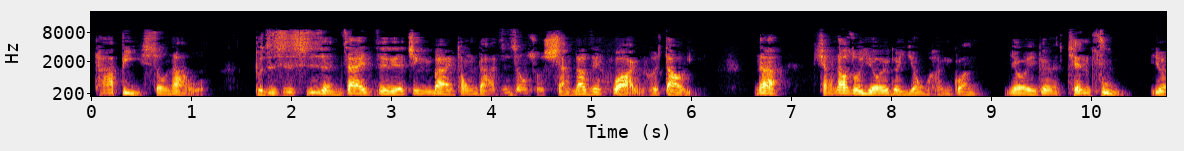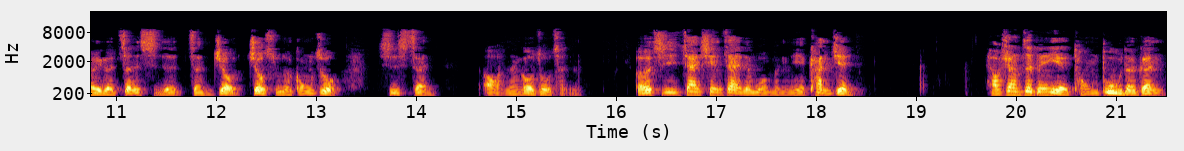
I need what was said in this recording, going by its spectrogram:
他必收纳我。不只是诗人在这个敬拜通达之中所想到这些话语和道理，那想到说有一个永恒观，有一个天赋，有一个真实的拯救救赎的工作是神哦能够做成的。而其实在现在的我们也看见，好像这边也同步的跟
